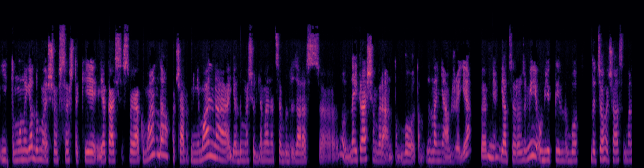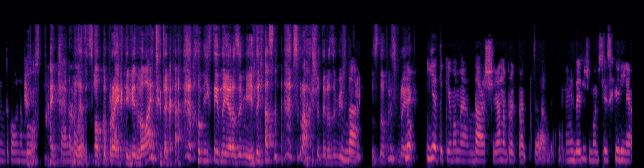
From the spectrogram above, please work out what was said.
І тому ну, я думаю, що все ж таки якась своя команда, хоча б мінімальна. Я думаю, що для мене це буде зараз е, ну, найкращим варіантом, бо там знання вже є певні, я це розумію об'єктивно, бо до цього часу в мене такого не було. Слухай, Коли ти сотку проєктів відвела, і ти така об'єктивно я розумію. Ну ясна справа, що ти розумієш Да. 100 плюс Ну, проєкт. є такий момент, да, що я, наприклад, е, мені здається, що ми всі схильні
